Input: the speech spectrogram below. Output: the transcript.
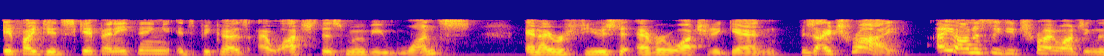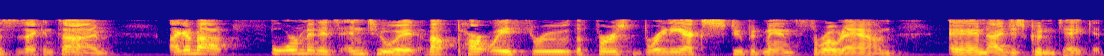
if I did skip anything, it's because I watched this movie once and I refused to ever watch it again. Because I tried. I honestly did try watching this a second time. I got about four minutes into it, about partway through the first Brainiac Stupid Man throwdown, and I just couldn't take it.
